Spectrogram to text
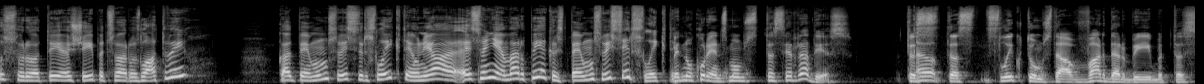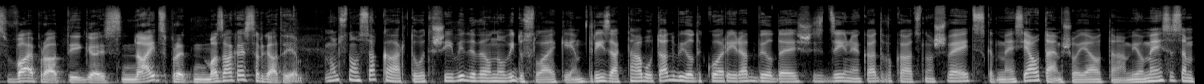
uzsverot tieši īpatsvaru uz Latviju kad pie mums viss ir slikti. Un, jā, es viņiem varu piekrist, pie mums viss ir slikti. Bet no kurienes mums tas ir radies? Tas, uh, tas sliktums, tā vardarbība, tas vaiprātīgais naids pret mazāk aizsargātajiem? Mums nav sakārtota šī vide vēl no viduslaikiem. Drīzāk tā būtu atbilde, ko arī ir atbildējis šis dzīvnieku advokāts no Šveices, kad mēs jautājam šo jautājumu. Jo mēs esam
